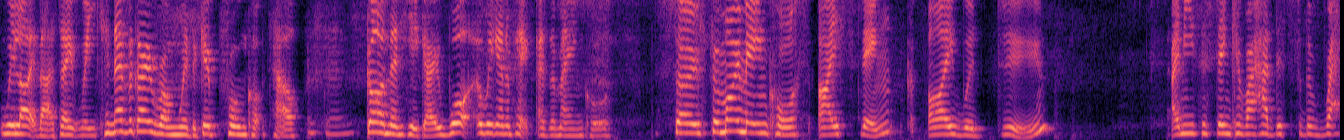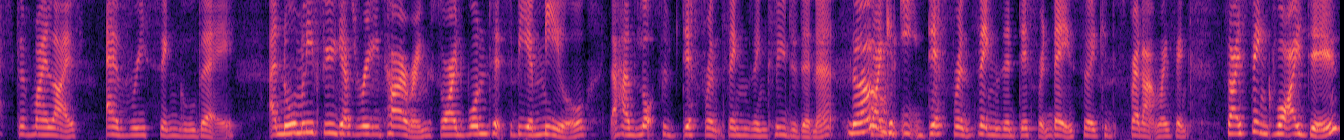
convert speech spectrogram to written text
We like that, don't we? You can never go wrong with a good prawn cocktail. Mm-hmm. Go on then, Hugo. What are we going to pick as a main course? So for my main course, I think I would do. I need to think if I had this for the rest of my life, every single day. And normally food gets really tiring, so I'd want it to be a meal that has lots of different things included in it. No. So I could eat different things in different days so I could spread out my thing. So I think what I do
